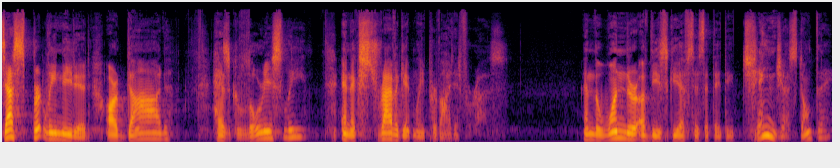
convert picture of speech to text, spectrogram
desperately needed, our God has gloriously and extravagantly provided for us. And the wonder of these gifts is that they, they change us, don't they?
